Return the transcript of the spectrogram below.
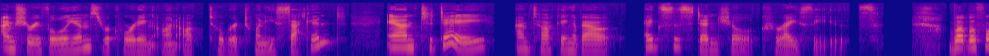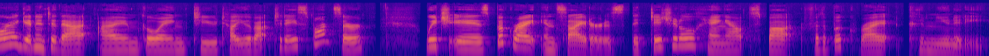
I'm Sharifa Williams, recording on October 22nd, and today I'm talking about existential crises. But before I get into that, I'm going to tell you about today's sponsor, which is Book Riot Insiders, the digital hangout spot for the Book Riot community.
